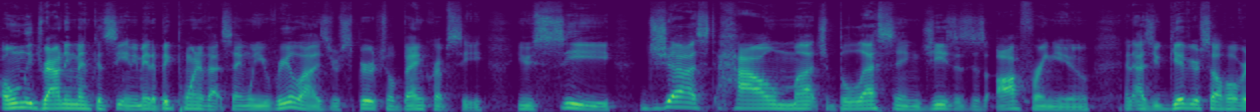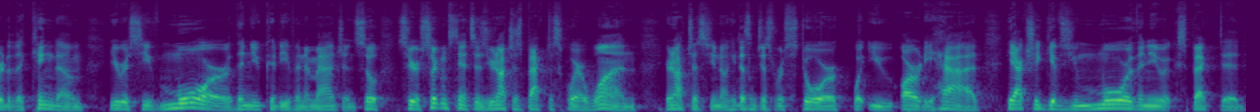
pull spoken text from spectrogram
only drowning men could see him. He made a big point of that, saying when you realize your spiritual bankruptcy, you see just how much blessing Jesus is offering you. And as you give yourself over to the kingdom, you receive more than you could even imagine. So, so your circumstances, you're not just back to square one. You're not just, you know, he doesn't just restore what you already had. He actually gives you more than you expected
